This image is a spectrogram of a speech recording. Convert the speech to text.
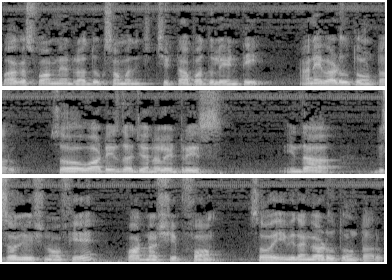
భాగస్వామ్యం రద్దుకు సంబంధించి చిట్టాపద్దులు ఏంటి అనేవి అడుగుతూ ఉంటారు. So what is the general entries in the dissolution of a partnership firm so ఈ విధంగా అడుగుతూ ఉంటారు.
